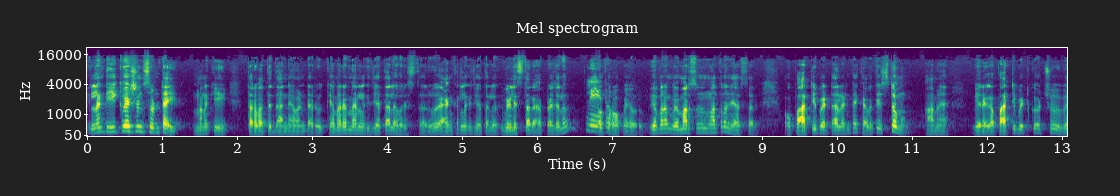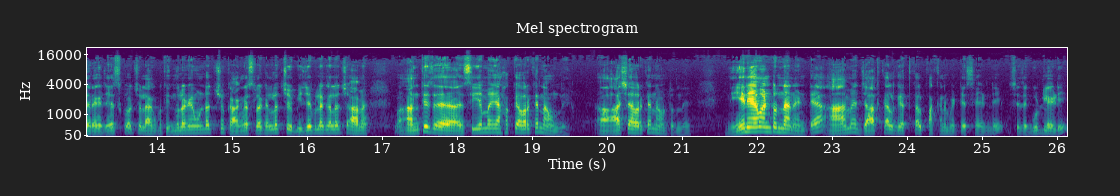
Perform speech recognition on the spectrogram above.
ఇలాంటి ఈక్వేషన్స్ ఉంటాయి. మనకి తర్వాత దాన్ని ఏమంటారు? కెమెరామెన్లకు జీతాలు ఎవరు ఇస్తారు? యాంకర్లకు జీతాలు వీళ్ళు ఇస్తారా ప్రజలు? ఒక రూపాయి ఎవరు? ఎవరు విమర్శలు మాత్రం చేస్తారు. ఒక పార్టీ పెట్టాలంటే కవిత ఇష్టము. ఆమె వేరేగా పార్టీ పెట్టుకోవచ్చు వేరేగా చేసుకోవచ్చు లేకపోతే ఇందులోనే ఉండొచ్చు కాంగ్రెస్లోకి వెళ్ళొచ్చు బీజేపీలోకి వెళ్ళొచ్చు. ఆమె అంతే సీఎం అయ్యే హక్కు ఎవరికైనా ఉంది. ఆ ఆశ ఎవరికైనా ఉంటుంది. నేనేమంటున్నానంటే ఆమె జాతకాలు గీతకాలు పక్కన పెట్టేసేయండి. షీజ్ ఎ గుడ్ లేడీ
